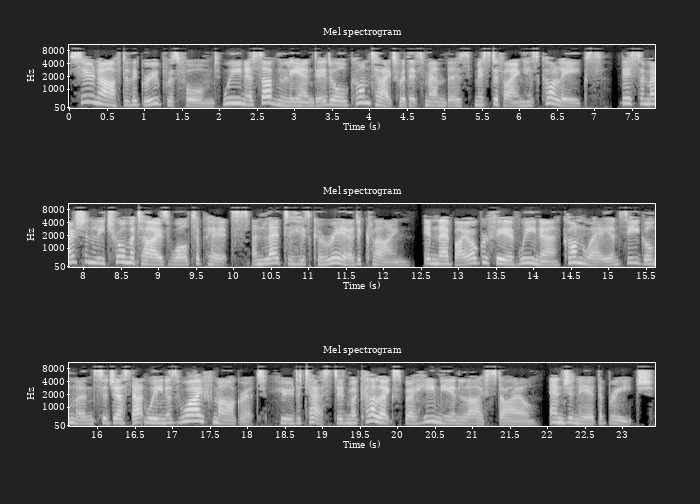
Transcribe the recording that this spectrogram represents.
Soon after the group was formed, Wiener suddenly ended all contact with its members, mystifying his colleagues. This emotionally traumatized Walter Pitts, and led to his career decline. In their biography of Wiener, Conway and Siegelman suggest that Wiener's wife Margaret, who detested McCulloch's bohemian lifestyle, engineered the breach.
